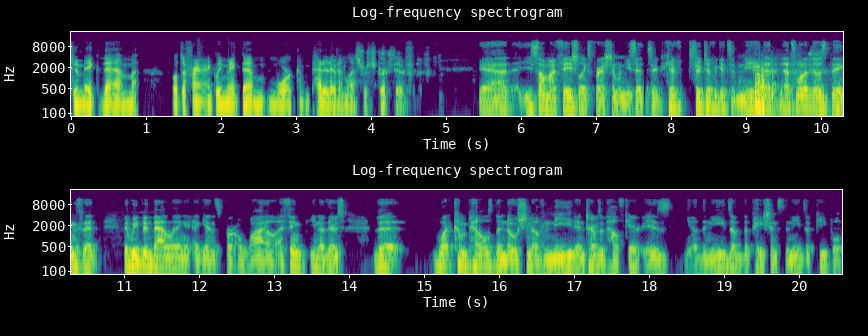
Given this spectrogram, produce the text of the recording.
to make them, well, to frankly make them more competitive and less restrictive? Yeah, you saw my facial expression when you said certificates of need. That, that's one of those things that that we've been battling against for a while. I think you know there's the what compels the notion of need in terms of healthcare is you know the needs of the patients the needs of people.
